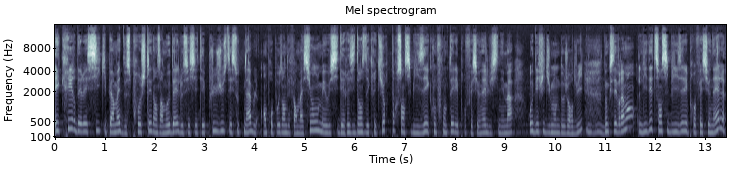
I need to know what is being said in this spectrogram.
écrire des récits qui permettent de se projeter dans un modèle de société plus juste et soutenable en proposant des formations, mais aussi des résidences d'écriture pour sensibiliser et confronter les professionnels du cinéma aux défis du monde d'aujourd'hui. Mhm. Donc c'est vraiment l'idée de sensibiliser les professionnels,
